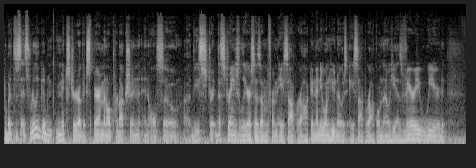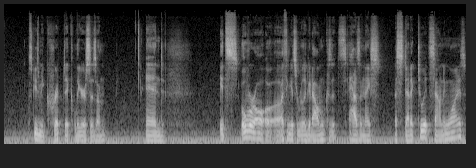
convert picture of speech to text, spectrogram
but it's it's really good mixture of experimental production and also uh, these str- the strange lyricism from Aesop Rock. And anyone who knows Aesop Rock will know he has very weird, excuse me, cryptic lyricism, and it's overall uh, I think it's a really good album because it has a nice aesthetic to it, sounding wise.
